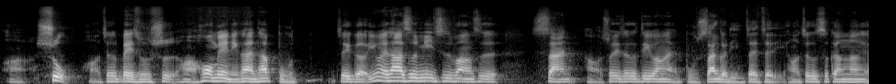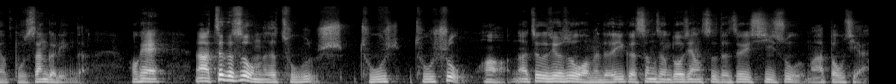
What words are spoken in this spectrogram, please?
啊数啊，这个被除式哈，后面你看它补这个，因为它是幂次方是三啊，所以这个地方呢补三个零在这里哈，这个是刚刚有补三个零的，OK，那这个是我们的除除除数啊，那这个就是我们的一个生成多项式的这个系数，把它兜起来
